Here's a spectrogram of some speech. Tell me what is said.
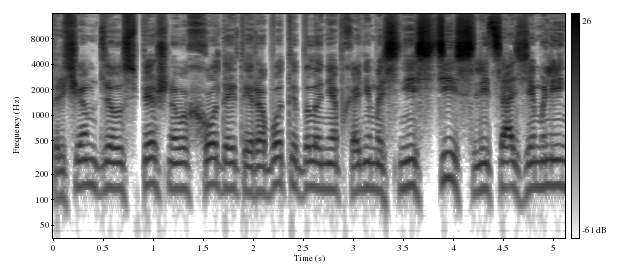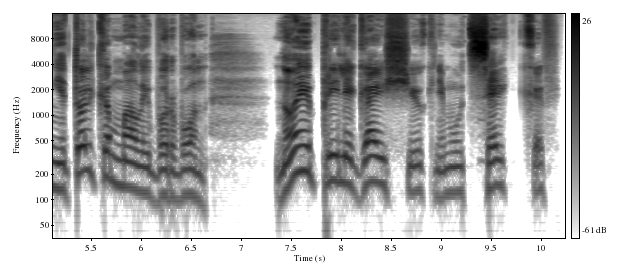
причем для успешного хода этой работы было необходимо снести с лица земли не только Малый Бурбон, но и прилегающую к нему церковь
